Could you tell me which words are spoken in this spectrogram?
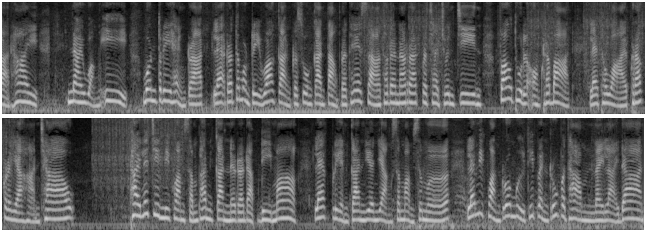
กาสให้ นายหวังอี้ มนตรีแห่งรัฐ และรัฐมนตรีว่าการกระทรวงการต่างประเทศสาธารณรัฐประชาชนจีน เฝ้าทูลละอองพระบาท และถวายพระกระยาหารเช้า ไทยและจีนมีความสัมพันธ์กันในระดับดีมาก แลกเปลี่ยนการเยือนอย่างสม่ำเสมอ และมีความร่วมมือที่เป็นรูปธรรมในหลายด้าน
